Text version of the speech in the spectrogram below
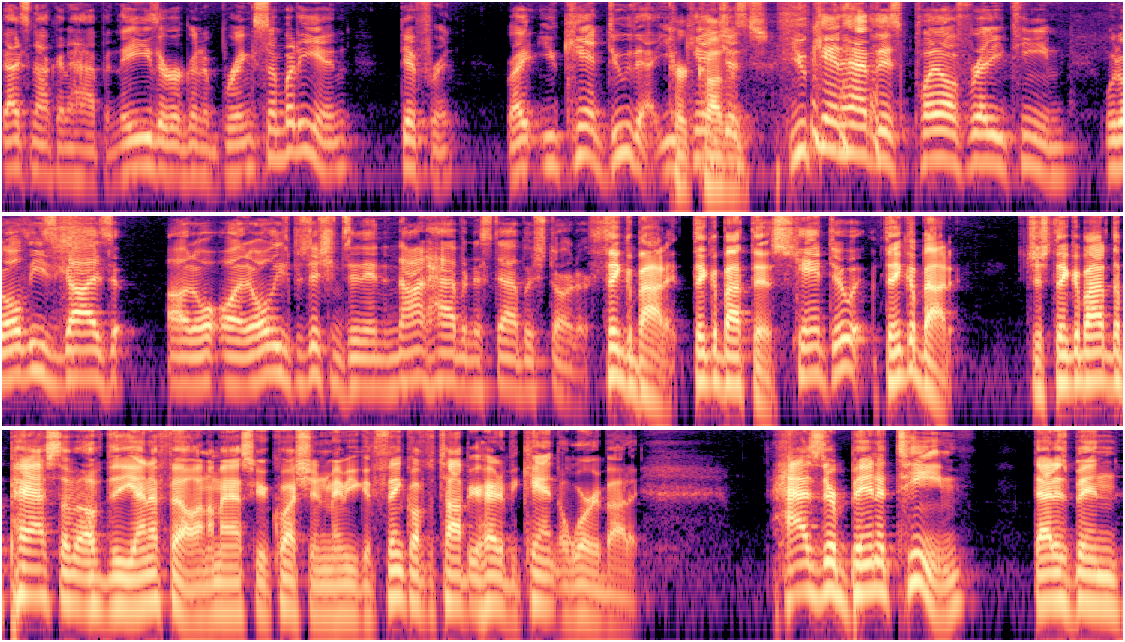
That's not going to happen. They either are going to bring somebody in different, right? You can't do that. You Kirk can't Cousins. just you can't have this playoff ready team with all these guys at all, at all these positions and then not have an established starter. Think about it. Think about this. Can't do it. Think about it. Just think about the past of, of the NFL. And I'm going to ask you a question. Maybe you can think off the top of your head. If you can't, don't worry about it. Has there been a team that has been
